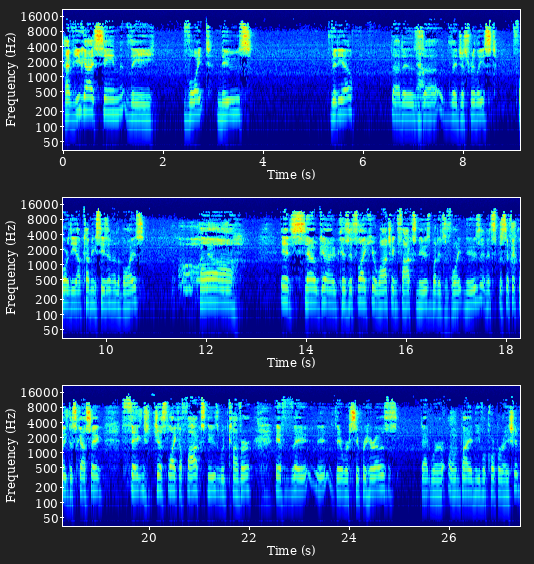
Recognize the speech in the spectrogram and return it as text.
Have you guys seen the Vought News video that is uh, they just released for the upcoming season of The Boys? Oh, it's so good because it's like you're watching Fox News, but it's Vought News, and it's specifically discussing things just like a Fox News would cover if they there were superheroes that were owned by an evil corporation.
